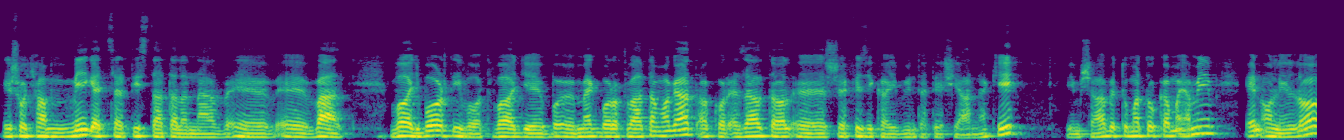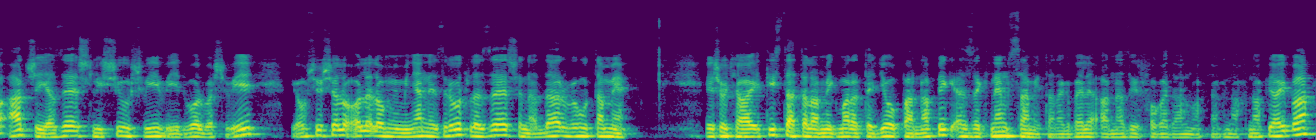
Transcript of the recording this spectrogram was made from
és hogyha még egyszer tisztátalanná vált, vagy bort ivott, vagy megborotválta magát, akkor ezáltal fizikai büntetés jár neki. אם שהה בטומאתו כמה ימים, אין עולין לו עד שיזה שלישי ושביעי וידבול בשביעי, יום שביעי שלו עולה לו ממניין נזירות לזה שנדר והוא טמא és hogyha tisztátalan még maradt egy jó pár napig, ezek nem számítanak bele a nazír fogadalmaknak napjaiba.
